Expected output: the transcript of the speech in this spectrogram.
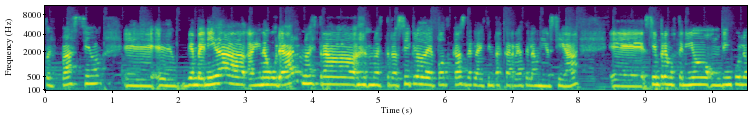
tu espacio. bienvenida a, a, inaugurar nuestra, nuestro ciclo de podcast de las distintas carreras de la universidad. Eh, siempre hemos tenido un vínculo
